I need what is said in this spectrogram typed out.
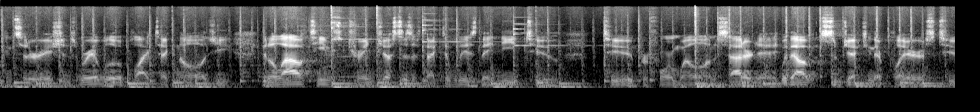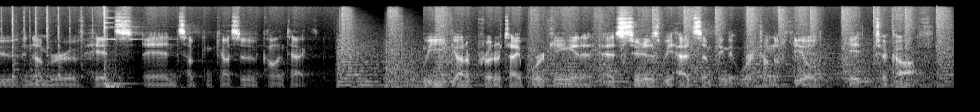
considerations, we're able to apply technology and allow teams to train just as effectively as they need to to perform well on a Saturday without subjecting their players to the number of hits and subconcussive contact. We got a prototype working and as soon as we had something that worked on the field, it took off.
